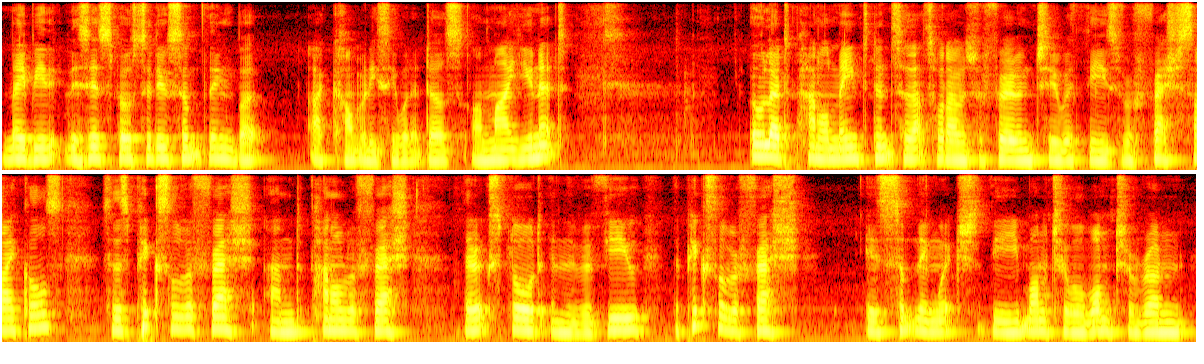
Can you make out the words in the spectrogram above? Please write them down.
Maybe this is supposed to do something, but I can't really see what it does on my unit. OLED panel maintenance, so that's what I was referring to with these refresh cycles. So there's pixel refresh and panel refresh. They're explored in the review. The pixel refresh is something which the monitor will want to run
